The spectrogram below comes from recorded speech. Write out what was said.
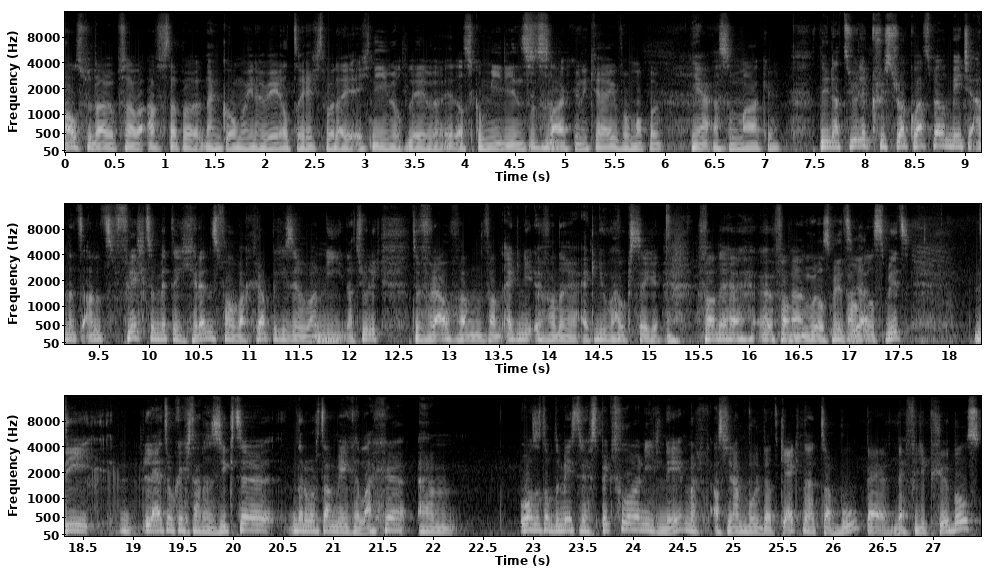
als we daarop zouden afstappen, dan komen we in een wereld terecht waar dat je echt niet in wilt leven. Hè. Dat comedians Mhm. slagen kunnen krijgen voor moppen Ja. dat ze maken. Nu, natuurlijk, Chris Rock was wel een beetje aan het, aan het flirten met de grens van wat grappig is en wat niet. Natuurlijk, de vrouw van, van Agnew, eh, van, eh, Agnew wou ik zeggen, van, eh, van, Van Will Smith, van ja. Will Smith, die leidt ook echt aan een ziekte, daar wordt dan mee gelachen. Ehm, was het op de meest respectvolle manier? Nee, maar als je dan bijvoorbeeld kijkt naar het taboe bij, bij Philip Geubels,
